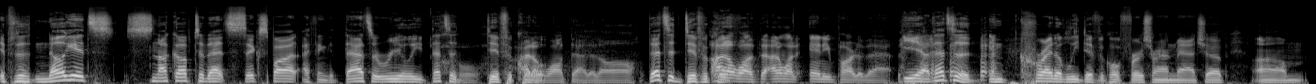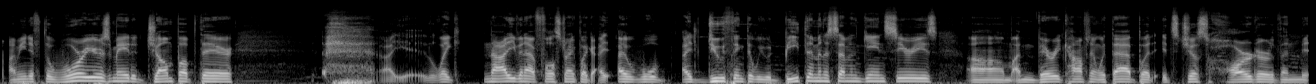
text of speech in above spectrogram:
if the Nuggets snuck up to that six spot, I think that that's a really that's a Oh, difficult. I don't want that at all. that's a difficult. I don't want that. I don't want any part of that. yeah, that's an incredibly difficult first round matchup. Um, I mean, if the Warriors made a jump up there, I, like not even at full strength, like I, I will, I do think that we would beat them in a seven game series. Um, I'm very confident with that, but it's just harder than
